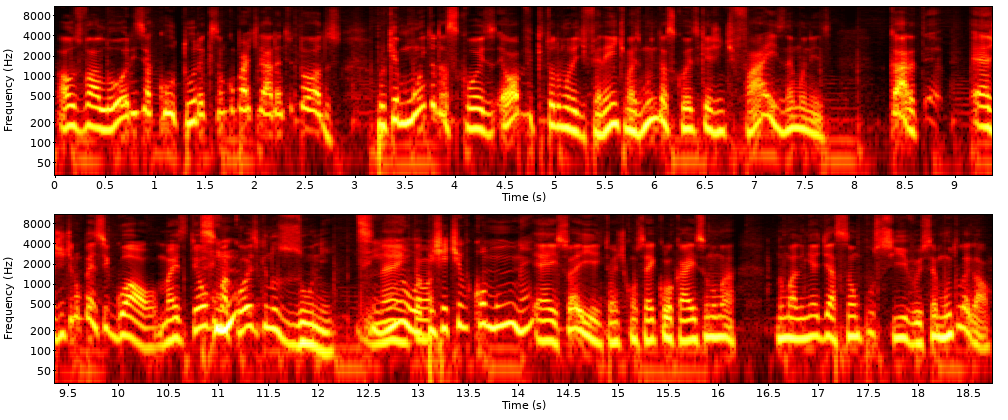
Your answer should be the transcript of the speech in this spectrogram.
aos valores e à cultura que são compartilhados entre todos. Porque muitas das coisas, é óbvio que todo mundo é diferente, mas muitas das coisas que a gente faz, né, Muniz? Cara, é, a gente não pensa igual, mas tem alguma Sim. coisa que nos une. Sim, né? o Então, objetivo comum, né? é isso aí. Então a gente consegue colocar isso numa, numa linha de ação possível. Isso é muito legal.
